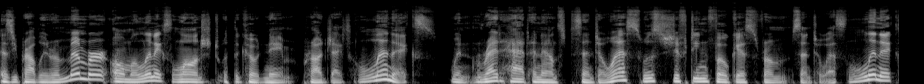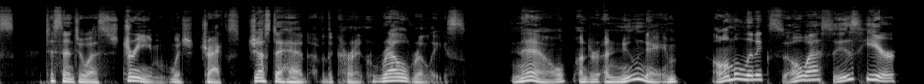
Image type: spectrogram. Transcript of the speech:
as you probably remember, Alma Linux launched with the codename Project Lenix when Red Hat announced CentOS was shifting focus from CentOS Linux to CentOS Stream, which tracks just ahead of the current RHEL release. Now, under a new name, Alma Linux OS is here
